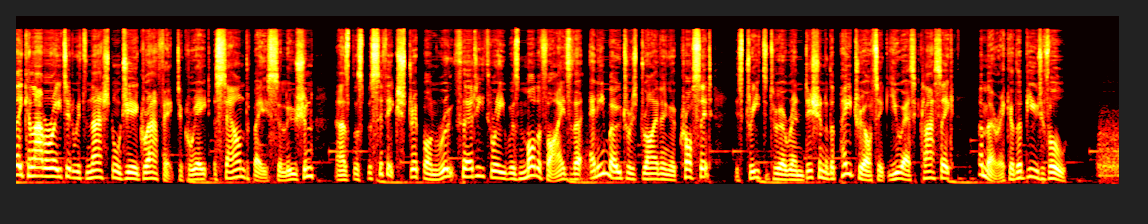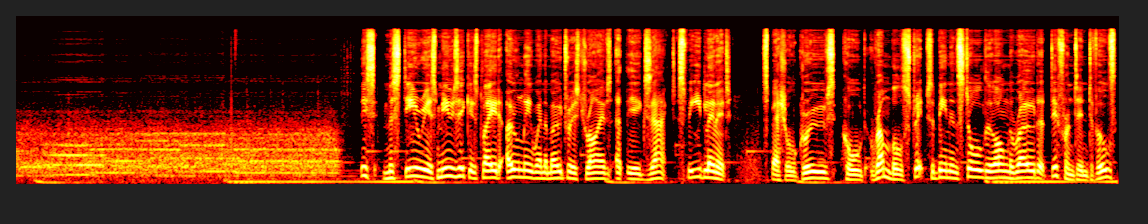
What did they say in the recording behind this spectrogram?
They collaborated with National Geographic to create a sound-based solution as the specific strip on Route 33 was modified so that any motorist driving across it is treated to a rendition of the patriotic US classic America the Beautiful. This mysterious music is played only when the motorist drives at the exact speed limit. Special grooves, called rumble strips, have been installed along the road at different intervals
